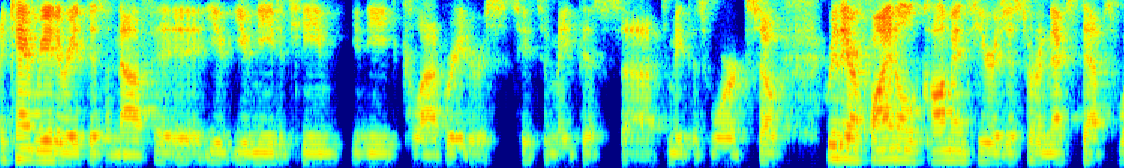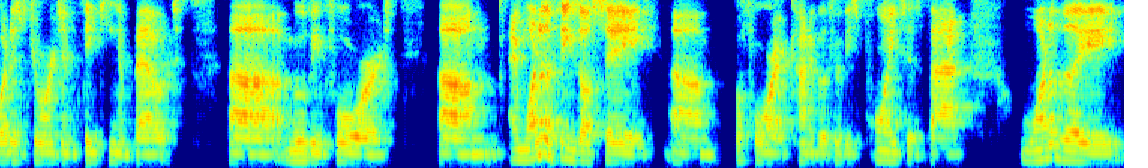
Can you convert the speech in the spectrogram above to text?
I can't reiterate this enough. Eh, You, you need a team, you need collaborators to, to make this, uh, to make this work. So really our final comments here is just sort of next steps. What is Georgian thinking about uh, moving forward? Um, and one of the things I'll say um, before I kind of go through these points is that one of the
